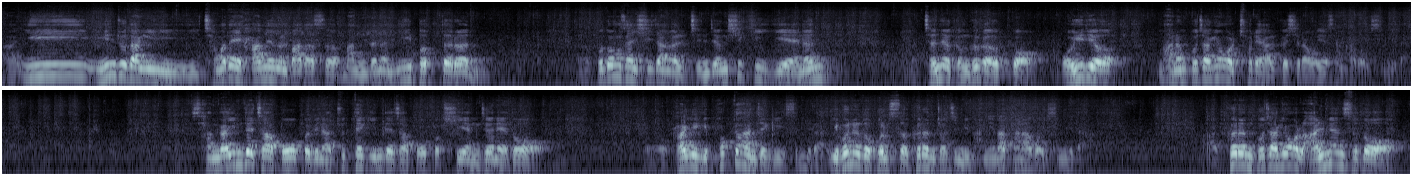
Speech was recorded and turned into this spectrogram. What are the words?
아, 이 민주당이 청와대의 하명을 받아서 만드는 이 법들은 어, 부동산 시장을 진정시키기에는 전혀 근거가 없고 오히려 많은 부작용을 초래할 것이라고 예상하고 있습니다. 상가임대차 보호법이나 주택임대차 보호법 시행 전에도 어, 가격이 폭등한 적이 있습니다. 이번에도 벌써 그런 조짐이 많이 나타나고 있습니다. 아, 그런 부작용을 알면서도 어,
